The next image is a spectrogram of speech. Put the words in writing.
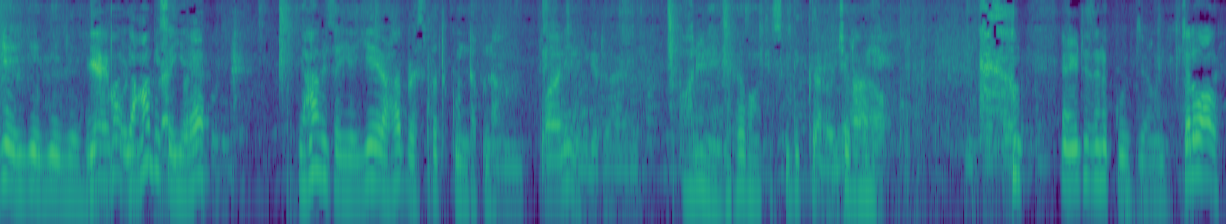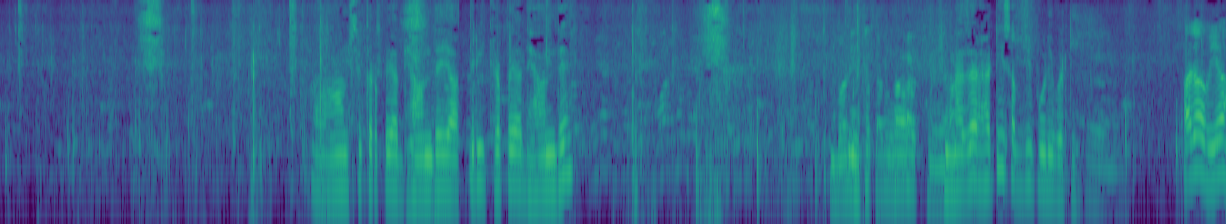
ये ये ये। ये ये यहाँ- यहाँ भी सही है। यहाँ भी सही है। ये रहा बृहस्पति कुंड अपना। पानी नहीं गिर रहा है। पानी नहीं गिर रहा वहाँ किसकी दिक्कत चलो यहाँ से न कूद जाओ चलो आओ। आराम से कृपया ध्यान दे यात्री कृपया ध्यान दे। बड़ी खतरनाक नज़र हटी सब्ज़ी पूरी बटी। आ जाओ भैया।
